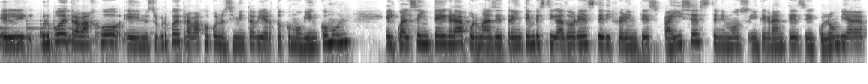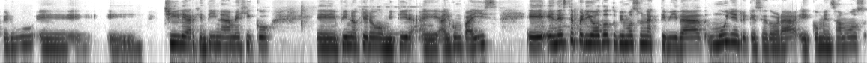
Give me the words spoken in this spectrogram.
El grupo de trabajo, eh, nuestro grupo de trabajo Conocimiento Abierto como Bien Común, el cual se integra por más de 30 investigadores de diferentes países. Tenemos integrantes de Colombia, Perú, eh, eh, Chile, Argentina, México, en fin, no quiero omitir algún país. en este periodo tuvimos una actividad muy enriquecedora. comenzamos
